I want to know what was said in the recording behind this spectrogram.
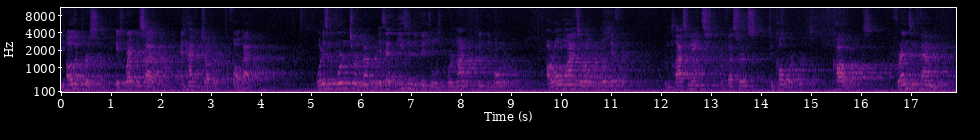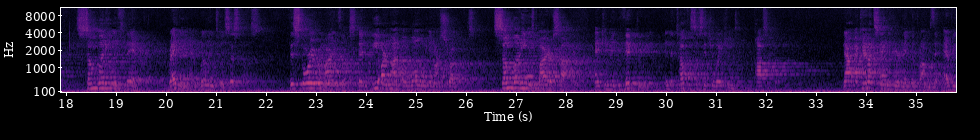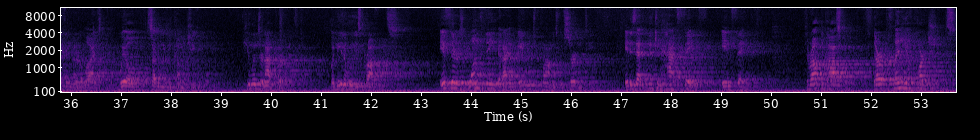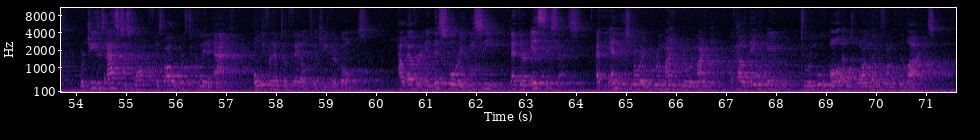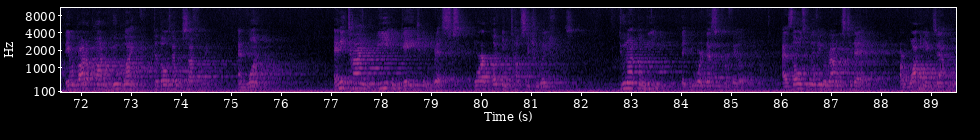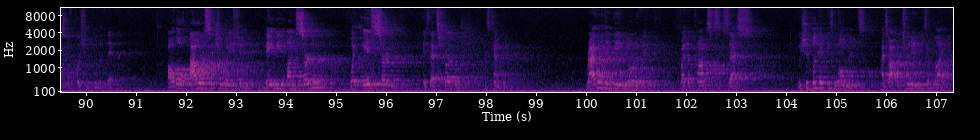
the other person is right beside them and have each other to fall back on. What is important to remember is that these individuals were not completely vulnerable. Our own lives are, are no different. From classmates to professors to coworkers, colleagues, friends and family, somebody is there, ready and willing to assist us. This story reminds us that we are not alone in our struggles. Somebody is by our side and can make victory in the toughest of situations possible. Now, I cannot stand here and make the promise that everything in our lives will suddenly become achievable. Humans are not perfect, but neither were these prophets. If there is one thing that I am able to promise with certainty, it is that we can have faith in faith. Throughout the gospel, there are plenty of hardships where Jesus asks his, followers to commit an act, only for them to fail to achieve their goals. However, in this story, we see that there is success. At the end of the story, we're, remind, we're reminded of how they were able to remove all that was wrong that was wrong with their lives. They were brought upon a new life to those that were suffering and won. Anytime we engage in risks or are put in tough situations, do not believe that you are destined for failure, as those living around us today are walking examples of pushing through the thick. Although our situation may be uncertain, what is certain is that struggling is temporary. Rather than being motivated by the promise of success, we should look at these moments as opportunities of life.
